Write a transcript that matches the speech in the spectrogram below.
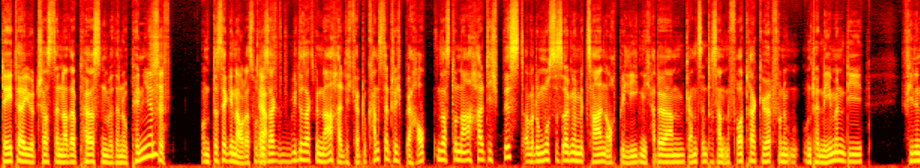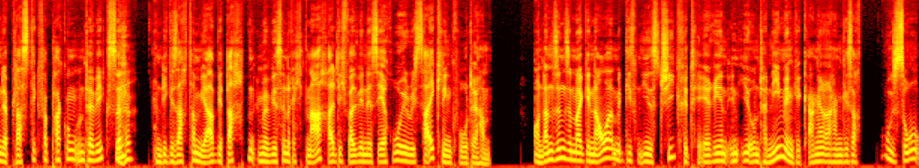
data, you're just another person with an opinion. und das ist ja genau das, wo ja. du sagst, wie du sagst mit Nachhaltigkeit. Du kannst natürlich behaupten, dass du nachhaltig bist, aber du musst es irgendwann mit Zahlen auch belegen. Ich hatte einen ganz interessanten Vortrag gehört von einem Unternehmen, die viel in der Plastikverpackung unterwegs sind. Mhm. Und die gesagt haben, ja, wir dachten immer, wir sind recht nachhaltig, weil wir eine sehr hohe Recyclingquote haben. Und dann sind sie mal genauer mit diesen ESG-Kriterien in ihr Unternehmen gegangen und haben gesagt, uh, so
